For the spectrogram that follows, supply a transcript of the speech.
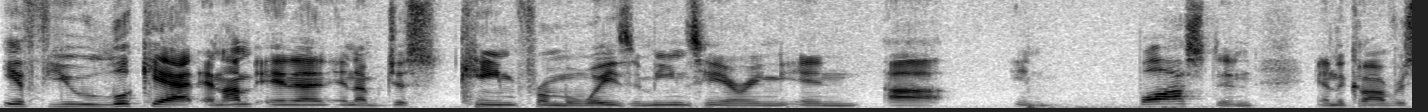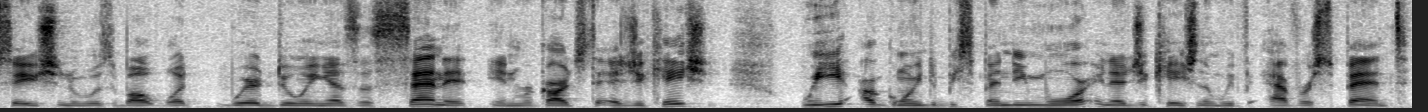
If you look at, and I'm, and, I, and I'm just came from a Ways and Means hearing in, uh, in Boston, and the conversation was about what we're doing as a Senate in regards to education. We are going to be spending more in education than we've ever spent.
